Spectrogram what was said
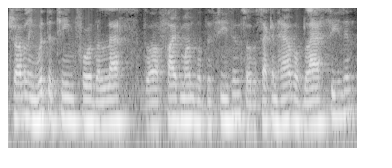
traveling with the team for the last uh, five months of the season, so the second half of last season,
